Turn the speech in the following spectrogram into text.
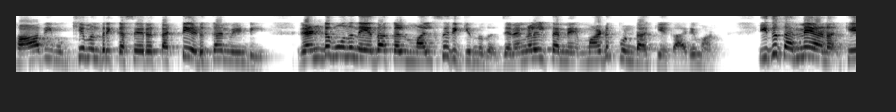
ഭാവി മുഖ്യമന്ത്രി കസേര തട്ടിയെടുക്കാൻ വേണ്ടി രണ്ടു മൂന്ന് നേതാക്കൾ മത്സരിക്കുന്നത് ജനങ്ങളിൽ തന്നെ മടുപ്പുണ്ടാക്കിയ കാര്യമാണ്. ഇത് തന്നെയാണ് കെ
